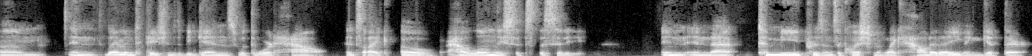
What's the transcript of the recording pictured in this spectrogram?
Um, and Lamentations begins with the word how. It's like, oh, how lonely sits the city. And, and that to me presents a question of like, how did I even get there?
